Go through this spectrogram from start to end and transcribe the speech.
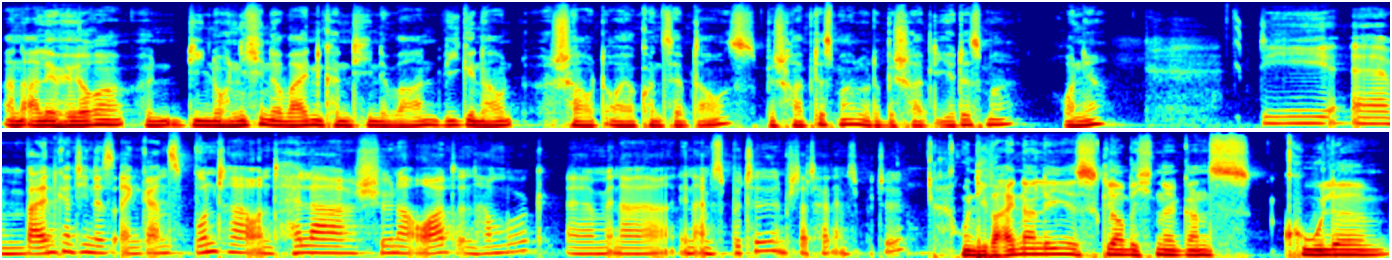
An alle Hörer, die noch nicht in der Weidenkantine waren, wie genau schaut euer Konzept aus? Beschreibt es mal oder beschreibt ihr das mal? Ronja? Die ähm, Weidenkantine ist ein ganz bunter und heller, schöner Ort in Hamburg, ähm, in, einer, in Eimsbüttel, im Stadtteil Eimsbüttel. Und die Weidenallee ist, glaube ich, eine ganz coole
